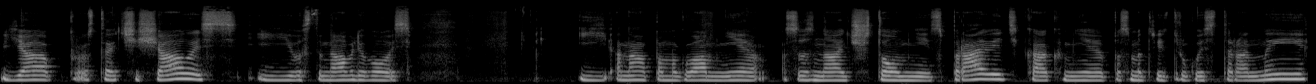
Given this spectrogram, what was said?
я просто очищалась и восстанавливалась. И она помогла мне осознать, что мне исправить, как мне посмотреть с другой стороны,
